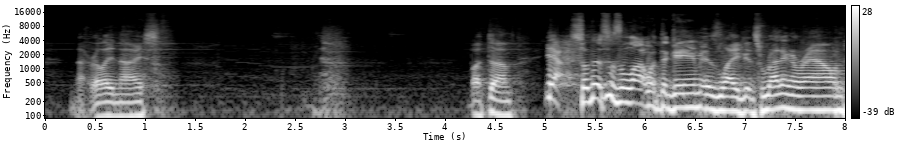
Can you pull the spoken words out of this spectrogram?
not really nice. But um, yeah, so this is a lot what the game is like. It's running around.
